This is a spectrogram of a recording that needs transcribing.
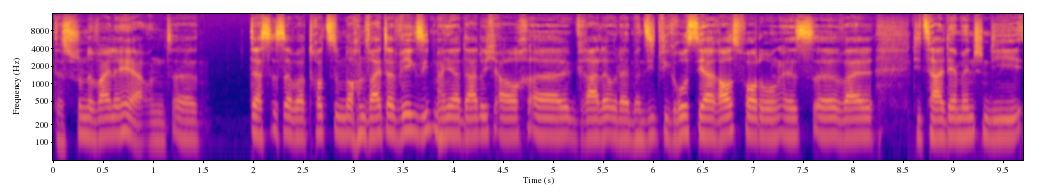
Das ist schon eine Weile her. Und äh, das ist aber trotzdem noch ein weiter Weg, sieht man ja dadurch auch äh, gerade, oder man sieht, wie groß die Herausforderung ist, äh, weil die Zahl der Menschen, die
